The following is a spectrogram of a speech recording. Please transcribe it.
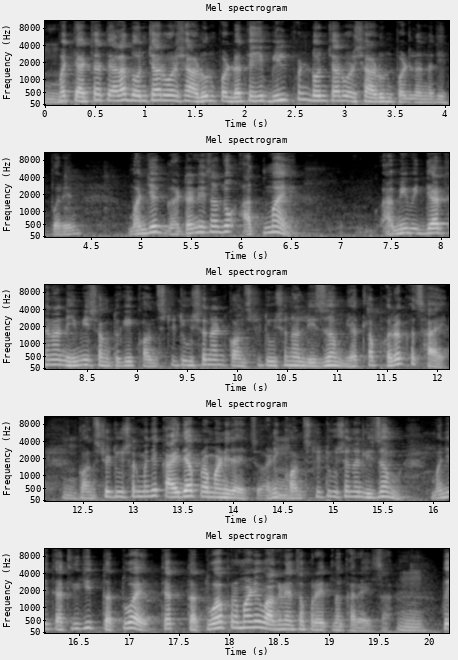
मग त्याच्या त्याला दोन चार वर्ष अडून पडलं तर हे बिल पण दोन चार वर्ष अडून पडलं ना तिथपर्यंत. म्हणजे घटनेचा जो आत्मा आहे आम्ही विद्यार्थ्यांना नेहमी सांगतो की कॉन्स्टिट्यूशन अँड कॉन्स्टिट्यूशनलिझम यातला फरकच आहे कॉन्स्टिट्यूशन म्हणजे कायद्याप्रमाणे जायचं आणि कॉन्स्टिट्यूशनलिझम म्हणजे त्यातली जी तत्व आहेत त्या तत्वाप्रमाणे वागण्याचा प्रयत्न करायचा. तर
